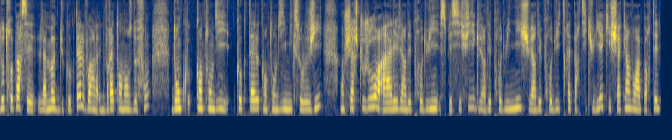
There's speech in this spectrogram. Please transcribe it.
D'autre part, c'est la mode du cocktail, voire une vraie tendance de fond. Donc, quand on dit cocktail, quand on dit mixologie, on cherche toujours à aller vers des produits spécifiques, vers des produits niches, vers des produits très particuliers qui chacun vont apporter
